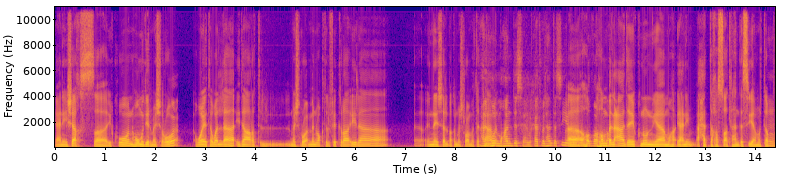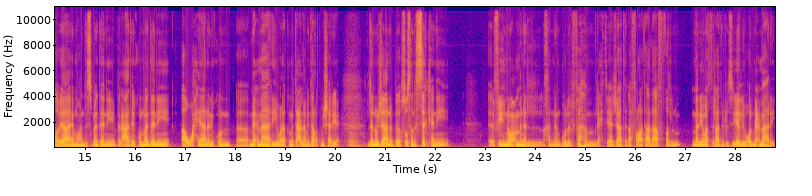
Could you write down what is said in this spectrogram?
يعني شخص آه، يكون هو مدير مشروع هو يتولى إدارة المشروع من وقت الفكرة إلى آه، إنه يسلمك المشروع هل هو متكامل المهندس يعني المكاتب الهندسية آه هم؟ بالعادة يكونون يا مه... يعني أحد التخصصات الهندسية المرتبطة. يا مهندس مدني بالعادة يكون مدني أو أحيانا يكون آه معماري ولكنه يتعلم إدارة مشاريع. لأنه جانب خصوصا السكني آه، فيه نوع من ال... خلينا نقول الفهم لاحتياجات الأفراد هذا أفضل من يمثل هذه الجزئية اللي هو المعماري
